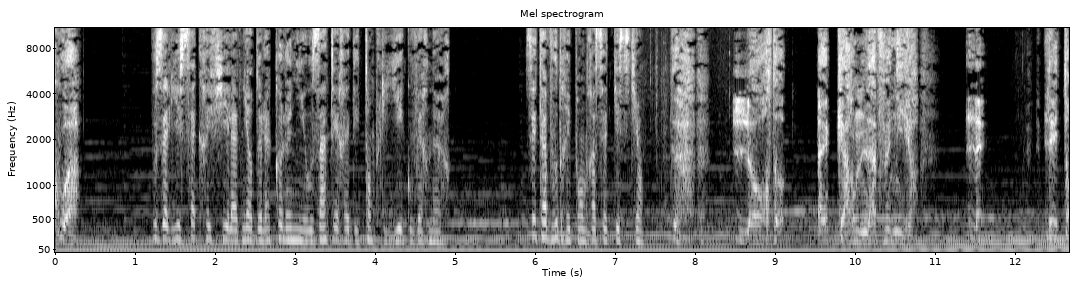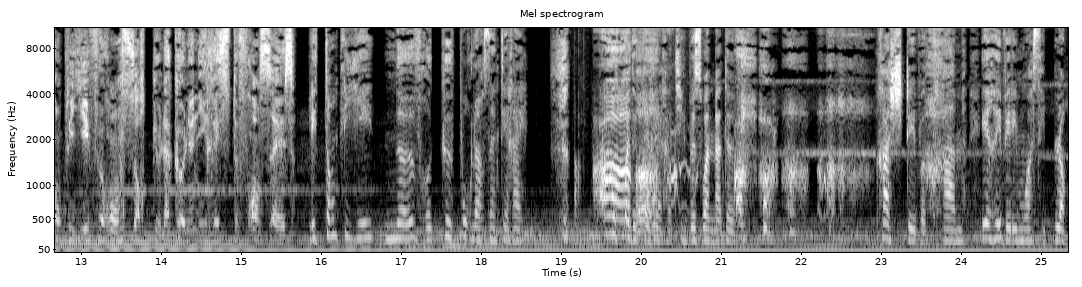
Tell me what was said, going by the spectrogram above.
Pourquoi Vous alliez sacrifier l'avenir de la colonie aux intérêts des Templiers, gouverneur. C'est à vous de répondre à cette question. L'ordre incarne l'avenir. Les... Les Templiers feront en sorte que la colonie reste française. Les Templiers n'œuvrent que pour leurs intérêts. Pourquoi de Ferrer a-t-il besoin de main-d'œuvre Rachetez votre âme et révélez-moi ses plans.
